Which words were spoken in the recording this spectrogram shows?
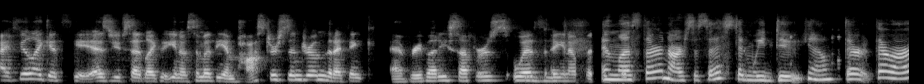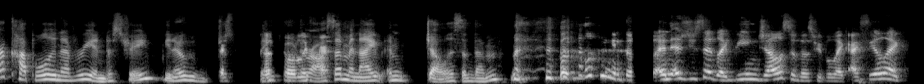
I feel like it's as you've said, like you know, some of the imposter syndrome that I think everybody suffers with. Mm-hmm. You know, but, unless they're a narcissist, and we do, you know, there there are a couple in every industry, you know, who just think totally they're awesome, and I am jealous of them. but looking at them, and as you said, like being jealous of those people, like I feel like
